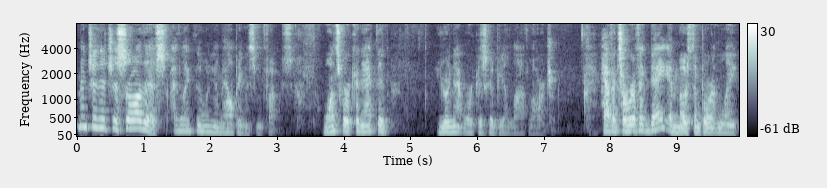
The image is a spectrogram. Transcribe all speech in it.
Mention that you saw this. I like knowing I'm helping some folks. Once we're connected, your network is going to be a lot larger. Have a terrific day, and most importantly,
